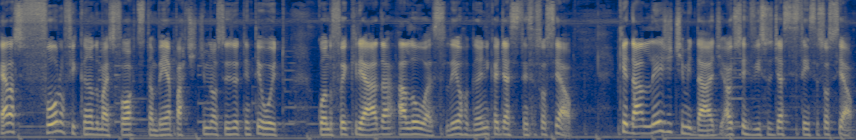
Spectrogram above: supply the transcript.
Elas foram ficando mais fortes também a partir de 1988, quando foi criada a LOAS, Lei Orgânica de Assistência Social, que dá legitimidade aos serviços de assistência social.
